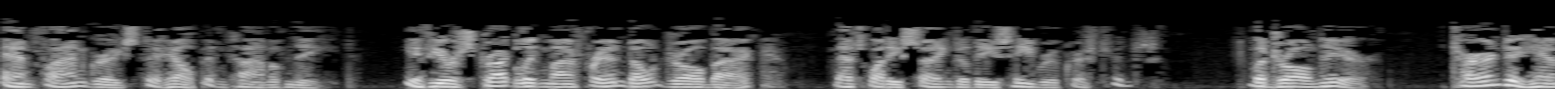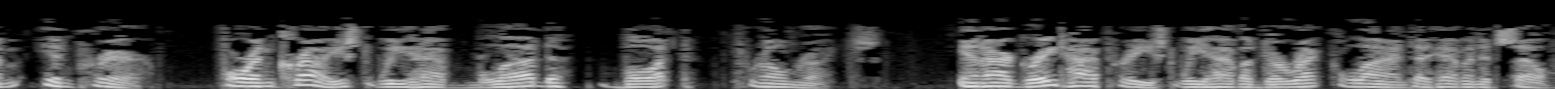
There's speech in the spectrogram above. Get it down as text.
and find grace to help in time of need. If you're struggling, my friend, don't draw back. That's what he's saying to these Hebrew Christians. But draw near. Turn to him in prayer. For in Christ we have blood bought throne rights. In our great high priest we have a direct line to heaven itself,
